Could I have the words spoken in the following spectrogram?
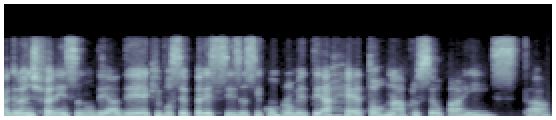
a, grande diferença no DAD é que você precisa se comprometer a retornar para o seu país, tá?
